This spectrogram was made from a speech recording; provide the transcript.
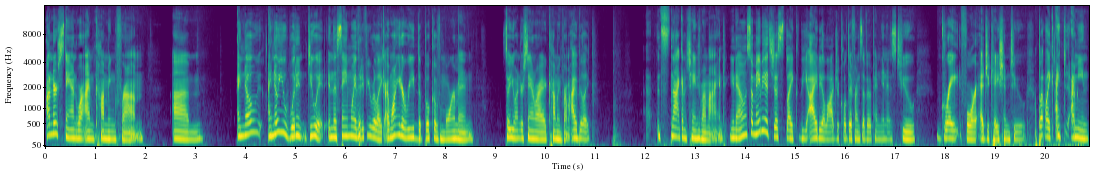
understand where I'm coming from. Um, I know I know you wouldn't do it in the same way that if you were like, I want you to read the Book of Mormon so you understand where I'm coming from, I'd be like, it's not going to change my mind, you know? So maybe it's just like the ideological difference of opinion is too great for education to, but like, I, I mean,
